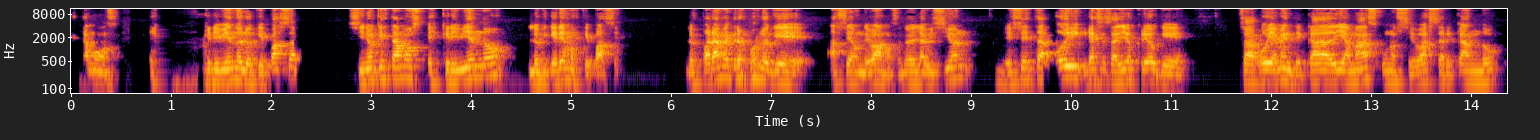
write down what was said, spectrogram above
estamos escribiendo lo que pasa, sino que estamos escribiendo lo que queremos que pase. Los parámetros por lo que hacia dónde vamos. Entonces la visión es esta. Hoy, gracias a Dios, creo que o sea, obviamente, cada día más uno se va acercando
